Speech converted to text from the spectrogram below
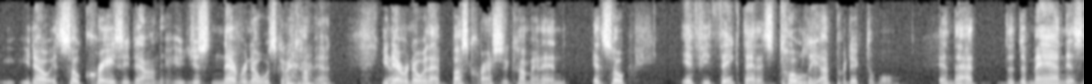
you know, it's so crazy down there. You just never know what's going to come in. You yeah. never know when that bus crash is going to come in. And, and so if you think that it's totally unpredictable and that the demand is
